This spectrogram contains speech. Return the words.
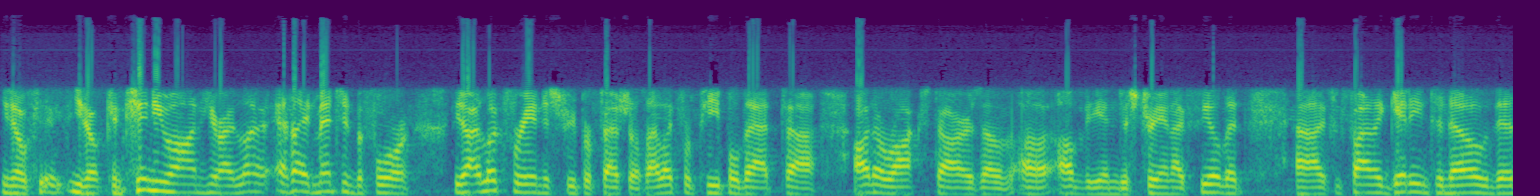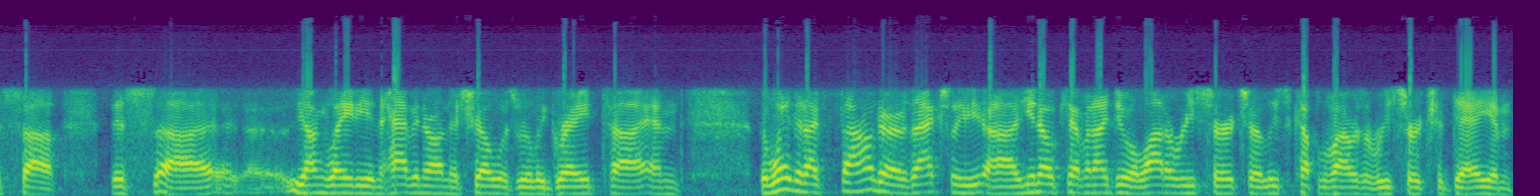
you know you know continue on here. I lo- as I had mentioned before, you know I look for industry professionals. I look for people that uh, are the rock stars of uh, of the industry, and I feel that uh, finally getting to know this. Uh, this uh, young lady and having her on the show was really great, uh, and the way that I found her was actually, uh, you know, Kevin, I do a lot of research, or at least a couple of hours of research a day, and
